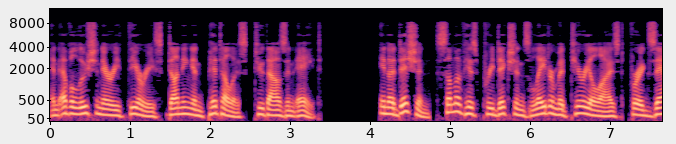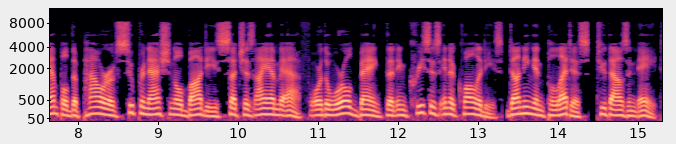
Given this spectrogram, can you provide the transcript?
and evolutionary theories Dunning and Pitelis, 2008. In addition, some of his predictions later materialized, for example the power of supranational bodies such as IMF or the World Bank that increases inequalities Dunning and Pitelis, 2008.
